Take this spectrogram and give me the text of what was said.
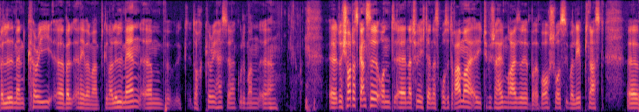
bei Lil Man Curry, äh, bei, äh, nee, warte mal, genau, Lil Man, ähm, doch Curry heißt der gute Mann, äh, äh, durchschaut das Ganze und äh, natürlich dann das große Drama, äh, die typische Heldenreise, Ba- Bauchschuss, überlebt Knast, äh,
